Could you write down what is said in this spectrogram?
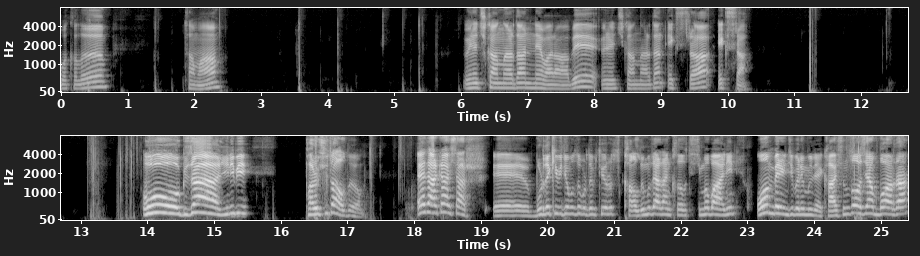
bakalım. Tamam. Öne çıkanlardan ne var abi? Öne çıkanlardan ekstra ekstra. Oo güzel. Yeni bir paraşüt aldım. Evet arkadaşlar, eee, buradaki videomuzu burada bitiriyoruz. Kaldığımız yerden Call of Duty Mobile'in 11. bölümüyle karşınızda olacağım. Bu arada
